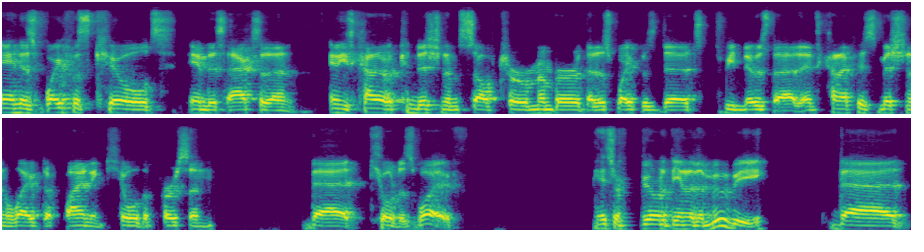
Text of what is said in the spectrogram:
And his wife was killed in this accident, and he's kind of conditioned himself to remember that his wife was dead. So he knows that, and it's kind of his mission in life to find and kill the person that killed his wife. It's revealed at the end of the movie that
